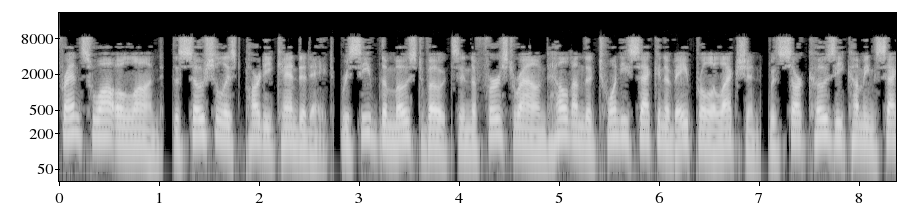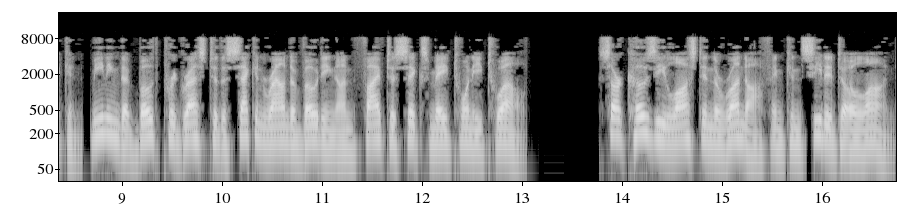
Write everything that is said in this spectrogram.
François Hollande, the Socialist Party candidate, received the most votes in the first round held on the 22nd of April election, with Sarkozy coming second, meaning that both progressed to the second round of voting on 5–6 May 2012. Sarkozy lost in the runoff and conceded to Hollande.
